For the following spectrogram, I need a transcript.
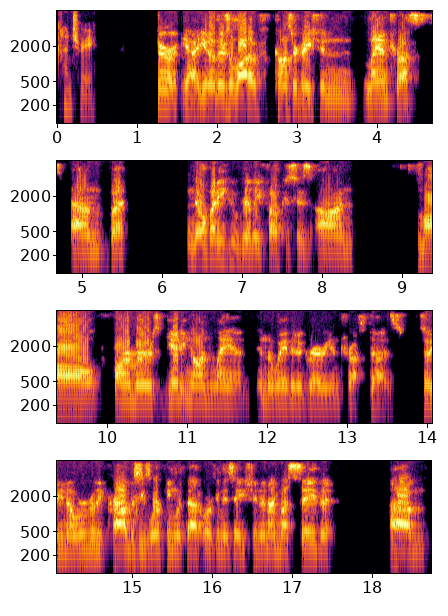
country. Sure. Yeah, you know, there's a lot of conservation land trusts um, but nobody who really focuses on small farmers getting on land in the way that Agrarian Trust does. So, you know, we're really proud to be working with that organization. And I must say that um,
